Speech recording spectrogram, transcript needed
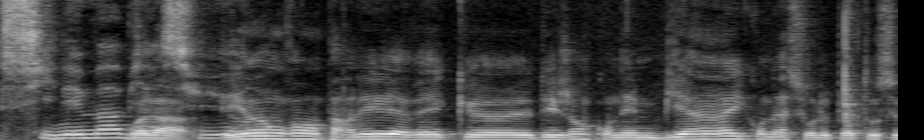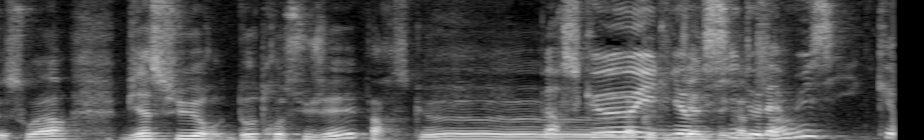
Cinéma, bien sûr. Et on va en parler avec euh, des gens qu'on aime bien et qu'on a sur le plateau ce soir. Bien sûr, d'autres sujets, parce que... Parce qu'il y a aussi de la musique.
